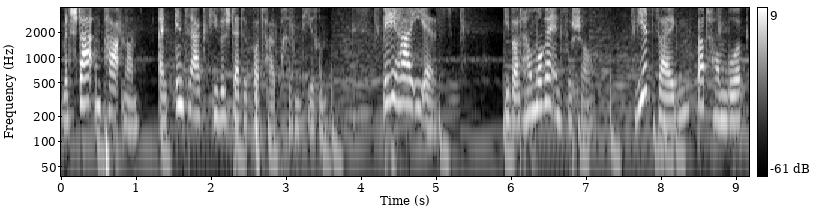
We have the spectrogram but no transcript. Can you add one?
Mit starken Partnern ein interaktives Städteportal präsentieren. BHIS, die Bad Homburger Infoshow. Wir zeigen Bad Homburg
